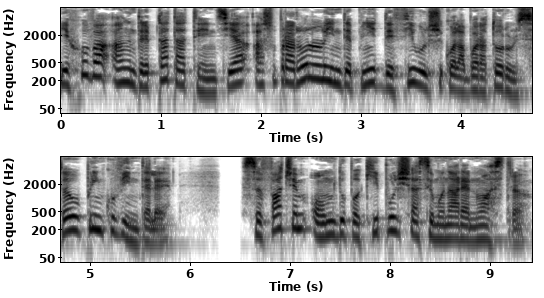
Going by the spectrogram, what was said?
Jehova a îndreptat atenția asupra rolului îndeplinit de fiul și colaboratorul său prin cuvintele Să facem om după chipul și asemănarea noastră.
